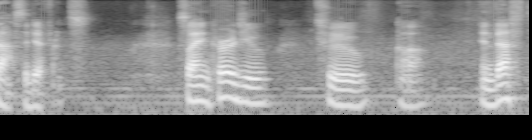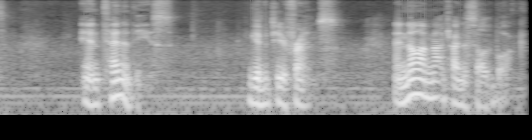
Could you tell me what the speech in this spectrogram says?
that's the difference. So I encourage you to uh, invest in 10 of these. Give it to your friends. And no, I'm not trying to sell the book.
